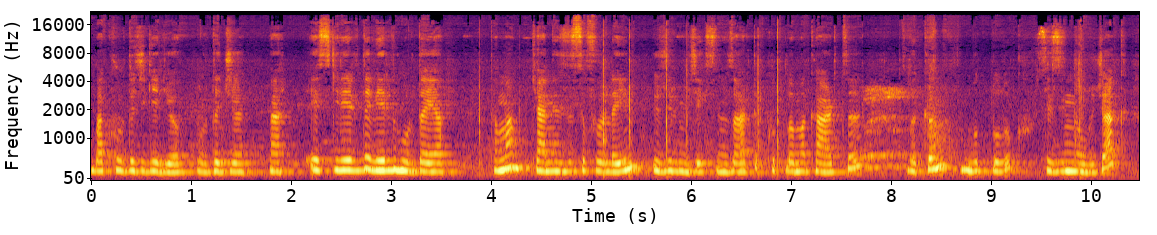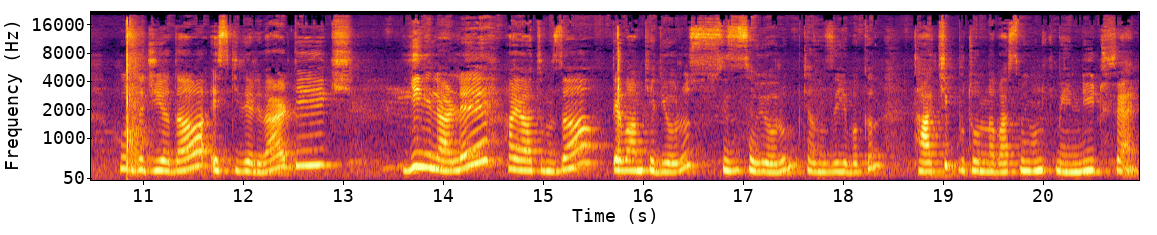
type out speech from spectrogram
Bak hurdacı geliyor. Hurdacı. Heh. Eskileri de verin hurdaya. Tamam. Kendinizi sıfırlayın. Üzülmeyeceksiniz artık. Kutlama kartı. Bakın mutluluk sizinle olacak. Hurdacıya da eskileri verdik. Yenilerle hayatımıza devam ediyoruz. Sizi seviyorum. Kendinize iyi bakın. Takip butonuna basmayı unutmayın lütfen.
